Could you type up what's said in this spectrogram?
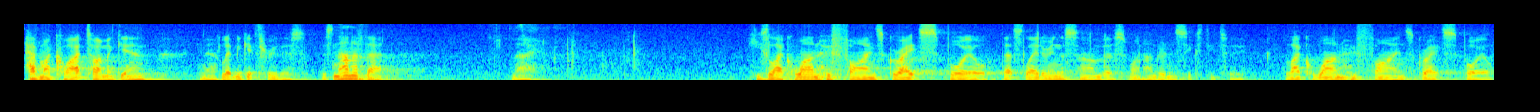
have my quiet time again. You know, let me get through this. There's none of that. No. He's like one who finds great spoil. That's later in the Psalm, verse 162. Like one who finds great spoil.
